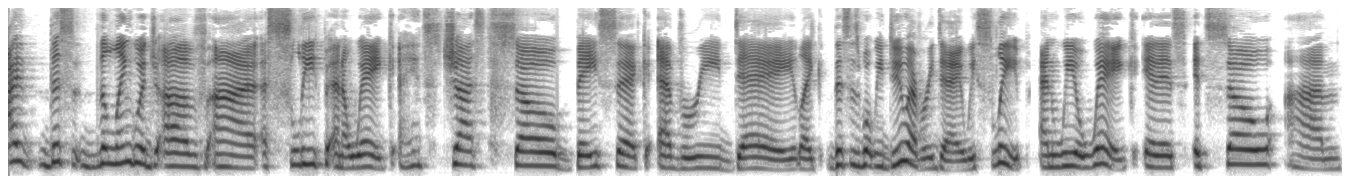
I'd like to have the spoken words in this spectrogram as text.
I this the language of uh, asleep and awake. It's just so basic every day. Like this is what we do every day. We sleep and we awake. It is. It's so. Um,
